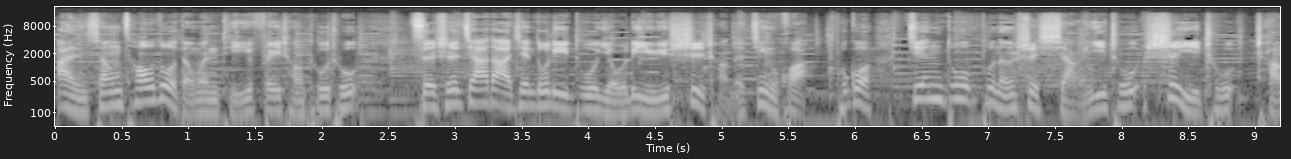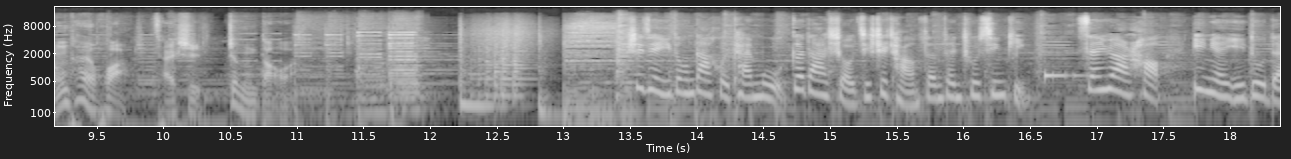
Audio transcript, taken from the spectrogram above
暗箱操作等问题非常突出。此时加大监督力度，有利于市场的净化。不过，监督不能是想一出是一出，常态化才是正道啊！世界移动大会开幕，各大手机市场纷纷出新品。三月二号，一年一度的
